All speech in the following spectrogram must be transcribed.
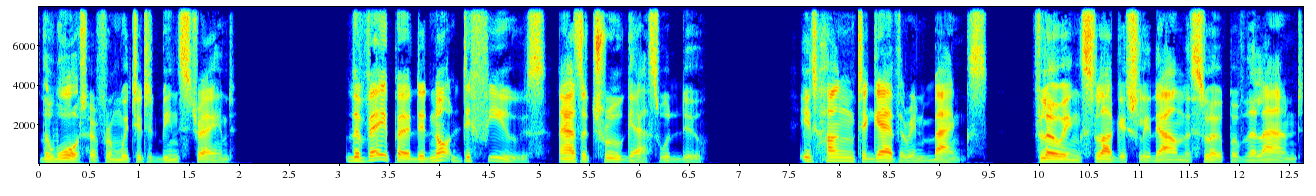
the water from which it had been strained. The vapour did not diffuse as a true gas would do, it hung together in banks, flowing sluggishly down the slope of the land,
